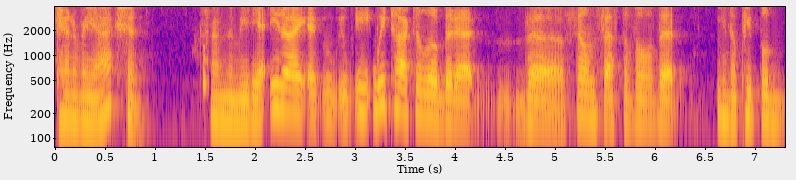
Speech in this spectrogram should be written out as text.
kind of reaction from the media. You know, I, I, we talked a little bit at the film festival that you know people.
